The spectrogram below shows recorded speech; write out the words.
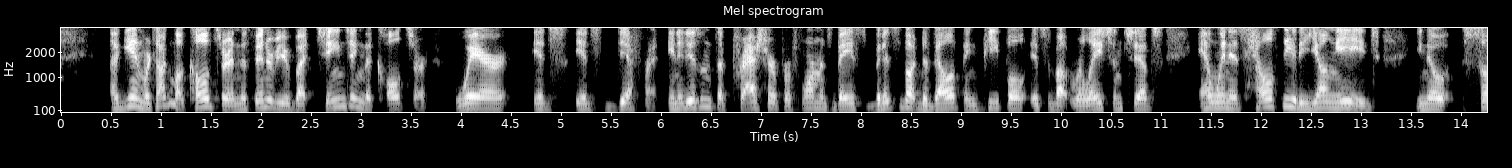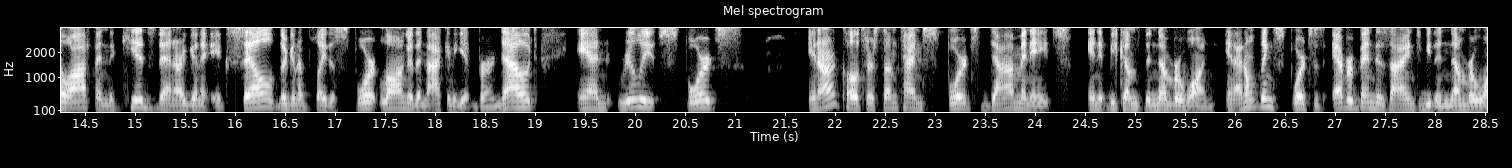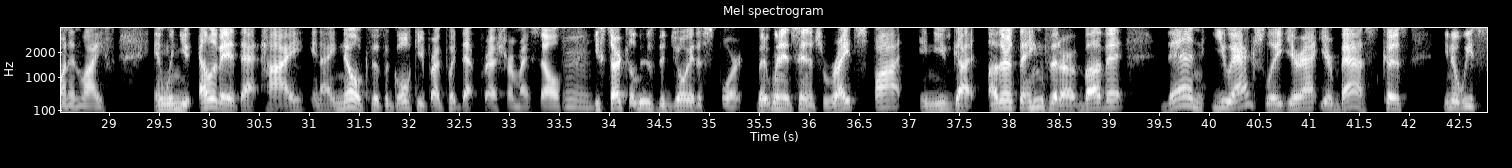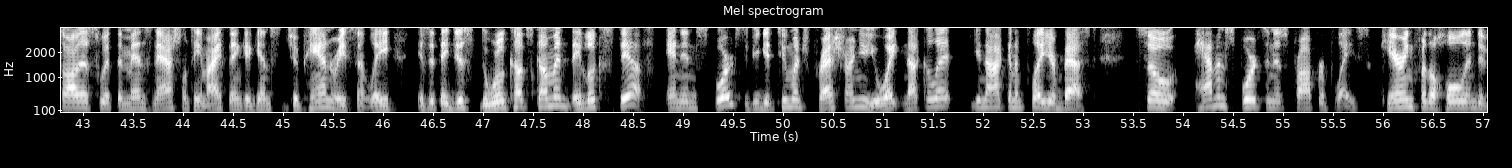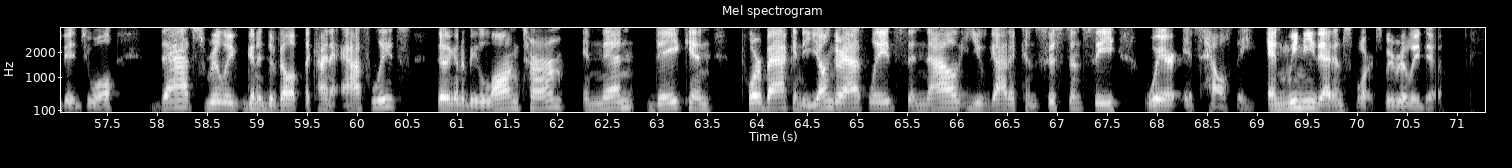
again, we're talking about culture in this interview, but changing the culture where it's it's different and it isn't the pressure performance based but it's about developing people it's about relationships and when it's healthy at a young age you know so often the kids then are going to excel they're going to play the sport longer they're not going to get burned out and really sports in our culture, sometimes sports dominates and it becomes the number one. And I don't think sports has ever been designed to be the number one in life. And when you elevate it that high, and I know because as a goalkeeper, I put that pressure on myself, mm. you start to lose the joy of the sport. But when it's in its right spot and you've got other things that are above it, then you actually you're at your best because you know, we saw this with the men's national team, I think, against Japan recently, is that they just, the World Cup's coming, they look stiff. And in sports, if you get too much pressure on you, you white knuckle it, you're not going to play your best. So having sports in its proper place, caring for the whole individual, that's really going to develop the kind of athletes that are going to be long term. And then they can pour back into younger athletes. And now you've got a consistency where it's healthy. And we need that in sports. We really do.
